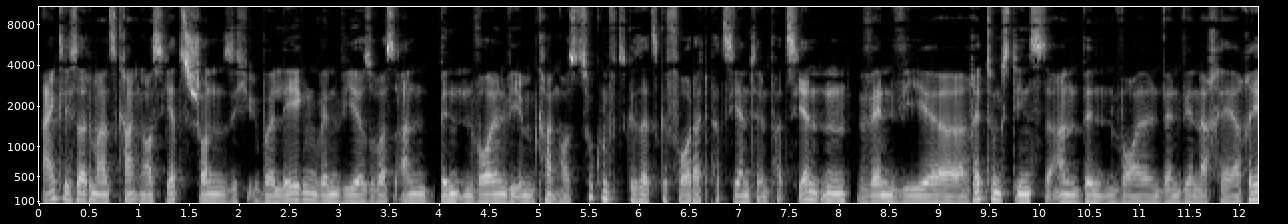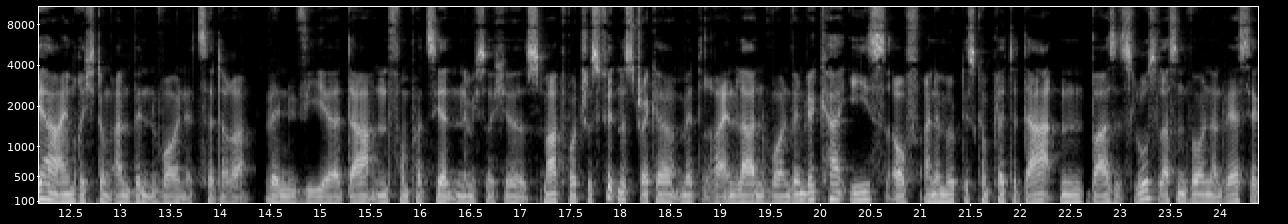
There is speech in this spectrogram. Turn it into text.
eigentlich sollte man als Krankenhaus jetzt schon sich überlegen, wenn wir sowas anbinden wollen, wie im Krankenhaus Zukunftsgesetz gefordert, Patientinnen, Patienten, wenn wir Rettungsdienste anbinden wollen, wenn wir nachher Reha-Einrichtungen anbinden wollen, etc. Wenn wir Daten vom Patienten, nämlich solche Smartwatches, Fitness-Tracker mit reinladen wollen, wenn wir KIs auf eine möglichst komplette Datenbasis loslassen wollen, dann wäre es ja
